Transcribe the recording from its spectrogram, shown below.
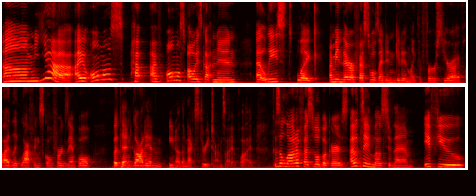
Um, yeah, I almost have. I've almost always gotten in. At least, like, I mean, there are festivals I didn't get in, like the first year I applied, like Laughing Skull, for example, but then got in, you know, the next three times I applied. Because a lot of festival bookers, I would say most of them, if you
